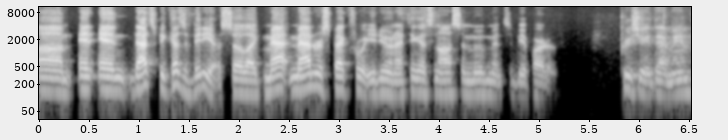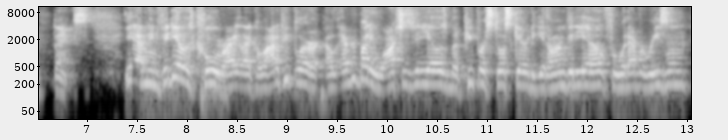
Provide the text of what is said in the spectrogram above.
Um, and and that's because of video. So like, mad mad respect for what you're doing. I think that's an awesome movement to be a part of. Appreciate that, man. Thanks. Yeah, I mean, video is cool, right? Like a lot of people are, everybody watches videos, but people are still scared to get on video for whatever reason.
